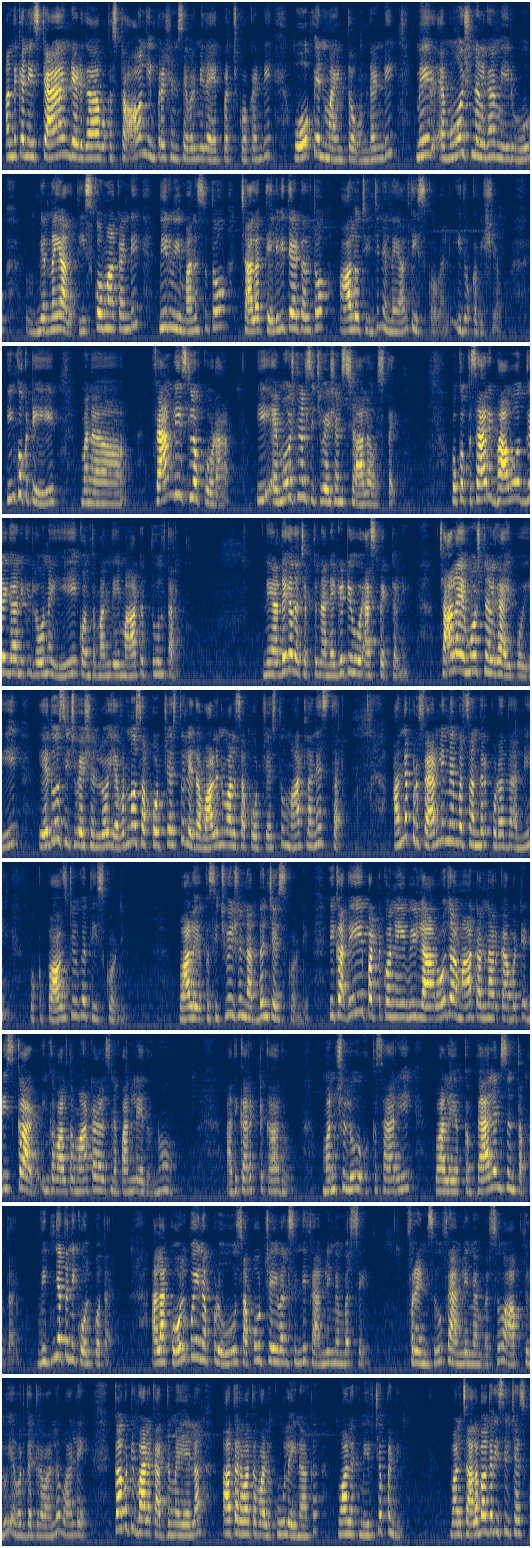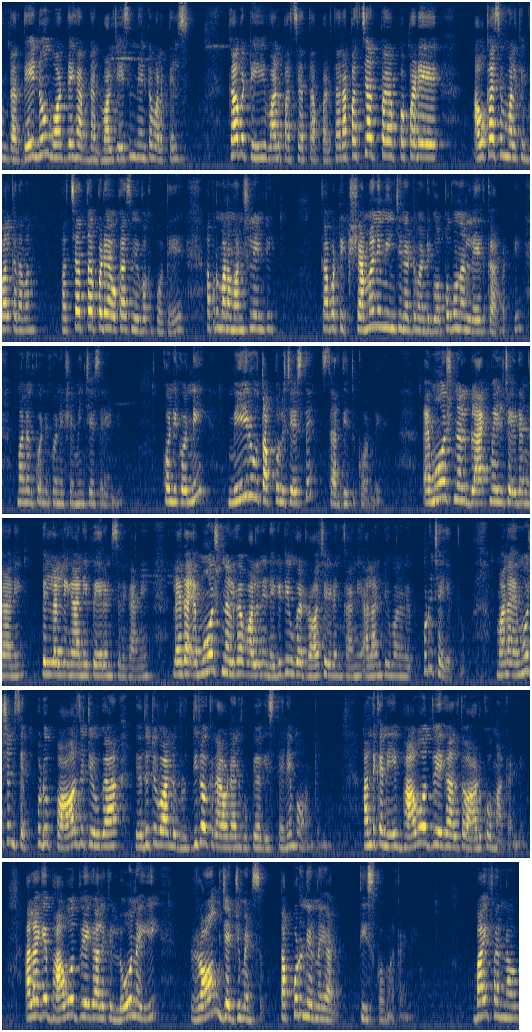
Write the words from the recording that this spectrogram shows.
అందుకని స్టాండర్డ్గా ఒక స్ట్రాంగ్ ఇంప్రెషన్స్ ఎవరి మీద ఏర్పరచుకోకండి. ఓపెన్ మైండ్తో ఉండండి. మీరు ఎమోషనల్గా మీరు నిర్ణయాలు తీసుకోమాకండి. మీరు మీ మనసుతో చాలా తెలివితేటలతో ఆలోచించి నిర్ణయాలు తీసుకోవాలి. ఇది ఒక విషయం. ఇంకొకటి మన ఫ్యామిలీస్లో కూడా ఈ ఎమోషనల్ సిచ్యువేషన్స్ చాలా వస్తాయి. ఒక్కొక్కసారి భావోద్వేగానికి లోనయ్యి కొంతమంది మాట తూలుతారు. నేను అదే కదా చెప్తున్నా నెగిటివ్ ఆస్పెక్ట్ అని. చాలా ఎమోషనల్గా అయిపోయి ఏదో సిచ్యువేషన్లో ఎవరినో సపోర్ట్ చేస్తూ లేదా వాళ్ళని వాళ్ళు సపోర్ట్ చేస్తూ మాటలనేస్తారు అన్నప్పుడు ఫ్యామిలీ మెంబర్స్ అందరు కూడా దాన్ని ఒక పాజిటివ్గా తీసుకోండి. వాళ్ళ యొక్క సిచ్యువేషన్ అర్థం చేసుకోండి. ఇక అదే పట్టుకొని వీళ్ళు ఆ రోజు ఆ మాట అన్నారు కాబట్టి డిస్కార్డ్ ఇంకా వాళ్ళతో మాట్లాడాల్సిన పని లేదు. నో అది కరెక్ట్ కాదు. మనుషులు ఒక్కొక్కసారి వాళ్ళ యొక్క బ్యాలెన్స్ని తప్పుతారు. విజ్ఞతని కోల్పోతారు. అలా కోల్పోయినప్పుడు సపోర్ట్ చేయవలసింది ఫ్యామిలీ మెంబర్సే. ఫ్రెండ్స్ ఫ్యామిలీ మెంబర్స్ ఆప్తులు ఎవరి దగ్గర వాళ్ళు వాళ్ళే. కాబట్టి వాళ్ళకి అర్థమయ్యేలా ఆ తర్వాత వాళ్ళు కూల్ అయినాక వాళ్ళకి మీరు చెప్పండి. వాళ్ళు చాలా బాగా రిసీవ్ చేసుకుంటారు. They know what they have done. వాళ్ళు చేసింది ఏంటో వాళ్ళకి తెలుసు. కాబట్టి వాళ్ళు పశ్చాత్తాపడతారు. ఆ పశ్చాత్తాపడే అవకాశం వాళ్ళకి ఇవ్వాలి కదా మనం. పశ్చాత్తాపడే అవకాశం ఇవ్వకపోతే అప్పుడు మన మనుషులేంటి? కాబట్టి క్షమని మించినటువంటి గొప్ప గుణం లేదు కాబట్టి మనం కొన్ని కొన్ని క్షమించేసేయండి. కొన్ని కొన్ని మీరు తప్పులు చేస్తే సర్దిద్దుకోండి. ఎమోషనల్ బ్లాక్మెయిల్ చేయడం కానీ పిల్లల్ని కానీ పేరెంట్స్ని కానీ లేదా ఎమోషనల్గా వాళ్ళని నెగిటివ్గా డ్రా చేయడం కానీ అలాంటివి మనం ఎప్పుడు చేయొద్దు. మన ఎమోషన్స్ ఎప్పుడు పాజిటివ్గా ఎదుటి వాళ్ళు వృద్ధిలోకి రావడానికి ఉపయోగిస్తేనే బాగుంటుంది. అందుకని భావోద్వేగాలతో ఆడుకోమాకండి. అలాగే భావోద్వేగాలకి లోనయ్యి రాంగ్ జడ్జిమెంట్స్ తప్పుడు నిర్ణయాలు తీసుకోమాకండి. By for now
